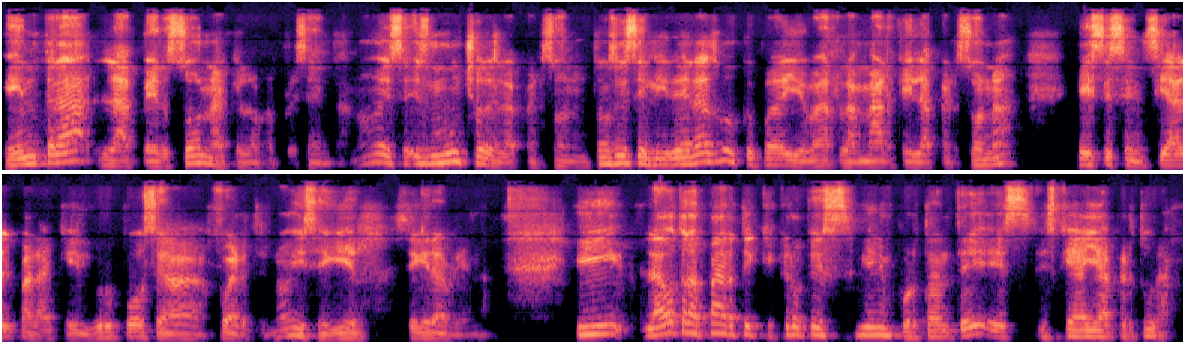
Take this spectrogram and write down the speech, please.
entra la persona que lo representa, ¿no? Es, es, mucho de la persona. Entonces, el liderazgo que pueda llevar la marca y la persona es esencial para que el grupo sea fuerte, ¿no? Y seguir, seguir abriendo. Y la otra parte que creo que es bien importante es, es que haya apertura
